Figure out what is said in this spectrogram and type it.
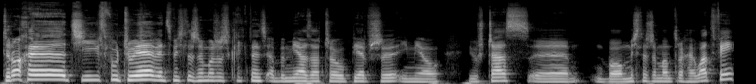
trochę ci współczuję, więc myślę, że możesz kliknąć, abym ja zaczął pierwszy i miał już czas, e, bo myślę, że mam trochę łatwiej.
